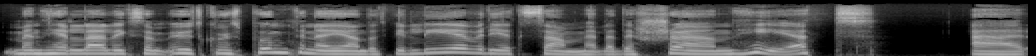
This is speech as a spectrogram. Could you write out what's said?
Men hela liksom, utgångspunkten är ju ändå att vi lever i ett samhälle där skönhet är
